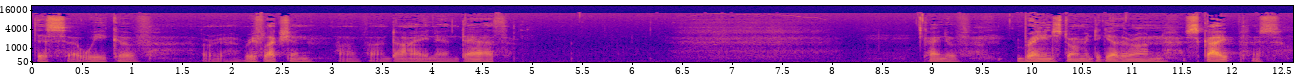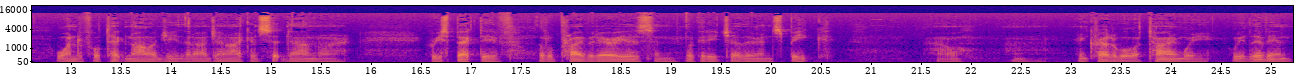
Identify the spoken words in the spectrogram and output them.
this uh, week of uh, reflection of dying and death. Kind of brainstorming together on Skype, this wonderful technology that Ajahn and I can sit down in our respective little private areas and look at each other and speak. How uh, incredible a time we, we live in.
